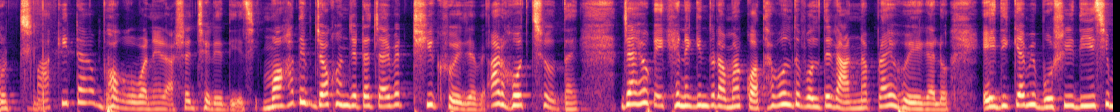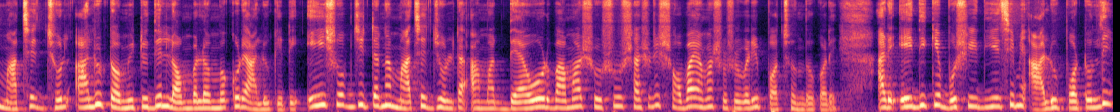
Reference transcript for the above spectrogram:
করছি। বাকিটা ভগবানের আশায় ছেড়ে দিয়েছি। মহাদেব যখন যেটা চাইবে ঠিক হয়ে যাবে, আর হচ্ছেও তাই। যাই হোক, এখানে কিন্তু আমার কথা বলতে বলতে রান্না রান্না প্রায় হয়ে গেল। এইদিকে আমি বসিয়ে দিয়েছি মাছের ঝোল, আলু, টমেটো দিয়ে লম্বা লম্বা করে আলু কেটে। এই সবজিটা না মাছের ঝোলটা আমার দেওর বা আমার শ্বশুর শাশুড়ি সবাই আমার শ্বশুরবাড়ির পছন্দ করে। আর এইদিকে বসিয়ে দিয়েছি আমি আলু পটল দিয়ে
